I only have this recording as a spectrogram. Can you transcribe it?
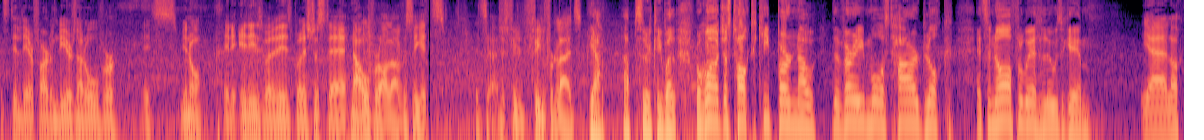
it's still there for them. The year's not over. It's you know it, it is what it is, but it's just uh, no overall. Obviously, it's it's just feel feel for the lads. Yeah, absolutely. Well, we're going to just talk to Keith Beirne now. The very most hard look. It's an awful way to lose a game. Yeah, look,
